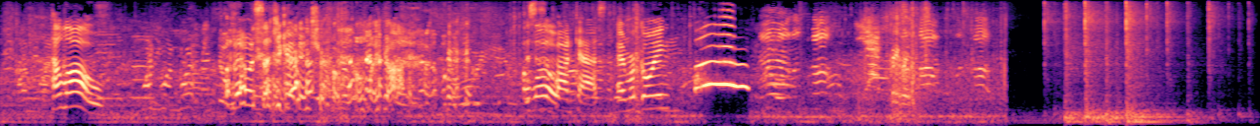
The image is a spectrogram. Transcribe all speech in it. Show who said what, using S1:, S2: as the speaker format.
S1: Hello. That was such a good intro. Oh my god. This is a podcast, and we're going. Wait, wait.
